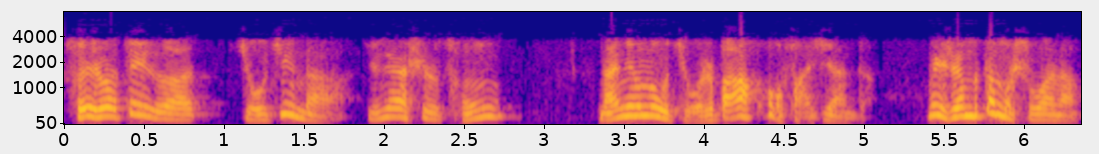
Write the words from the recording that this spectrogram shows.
所以说这个酒进呢应该是从南京路九十八号发现的，为什么这么说呢？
